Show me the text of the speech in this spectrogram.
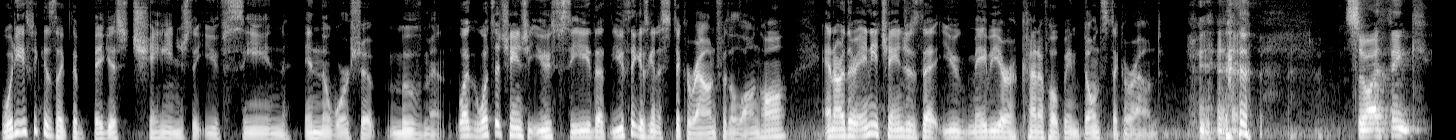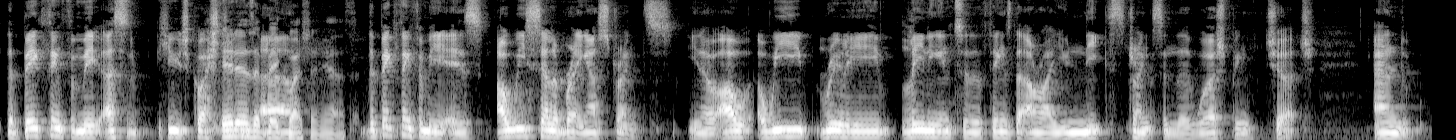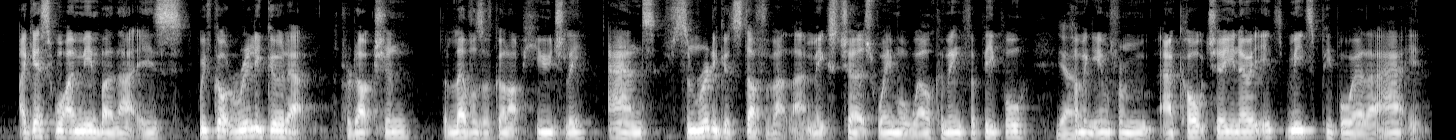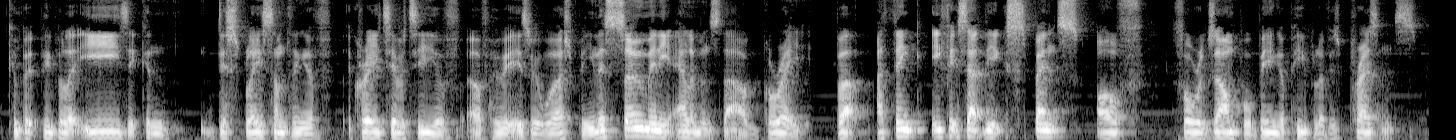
what do you think is like the biggest change that you've seen in the worship movement? Like, what's a change that you see that you think is going to stick around for the long haul? And are there any changes that you maybe are kind of hoping don't stick around? So I think the big thing for me that's a huge question. It is a big Uh, question, yes. The big thing for me is are we celebrating our strengths? You know, are, are we really leaning into the things that are our unique strengths in the worshiping church? And I guess what I mean by that is we've got really good at production, the levels have gone up hugely, and some really good stuff about that makes church way more welcoming for people Yeah. coming in from our culture. You know, it meets people where they're at, it can put people at ease, it can display something of the creativity of, of who it is we're worshiping. There's so many elements that are great. But I think if it's at the expense of, for example, being a people of his presence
